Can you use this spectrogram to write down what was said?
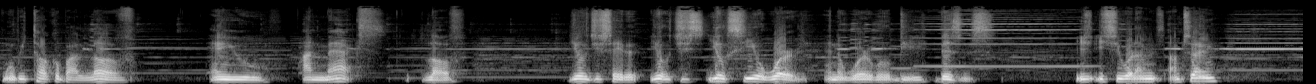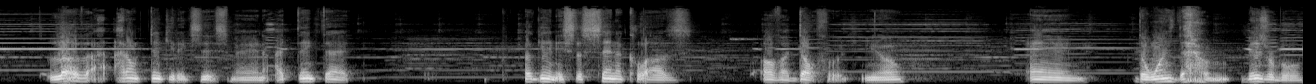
when we talk about love and you unmax love, you'll just say that you'll just you'll see a word and the word will be business. You, you see what I'm I'm saying? Love, I, I don't think it exists, man. I think that again, it's the Santa Claus of adulthood, you know? And the ones that are miserable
